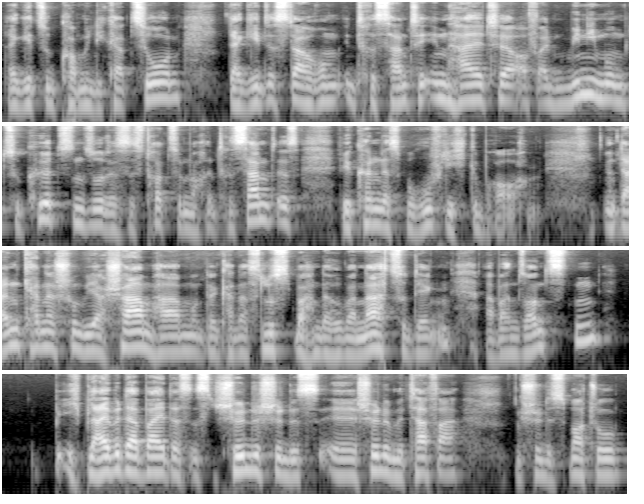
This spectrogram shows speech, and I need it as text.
Da geht es um Kommunikation, da geht es darum, interessante Inhalte auf ein Minimum zu kürzen, so dass es trotzdem noch interessant ist. Wir können das beruflich gebrauchen. Und dann kann das schon wieder Charme haben und dann kann das Lust machen, darüber nachzudenken. Aber ansonsten ich bleibe dabei, das ist eine schöne, schönes, äh, schöne Metapher, ein schönes Motto.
